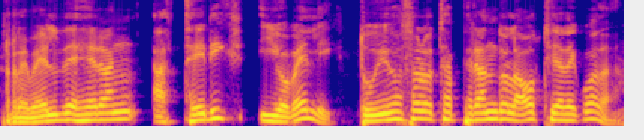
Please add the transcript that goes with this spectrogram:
Rebeldes eran Asterix y Obelix. Tu hijo solo está esperando la hostia adecuada.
